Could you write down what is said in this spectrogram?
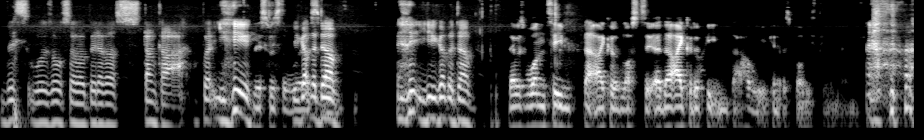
This was also a bit of a stunker, but you This was the worst. you got the dub. you got the dub. There was one team that I could have lost to, uh, that I could have beaten that whole week, and it was Bobby's team.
